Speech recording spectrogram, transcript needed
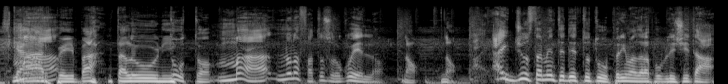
Scarpe, i pantaloni. Tutto, ma non ha fatto solo quello. No, no. Hai giustamente detto tu prima della pubblicità.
